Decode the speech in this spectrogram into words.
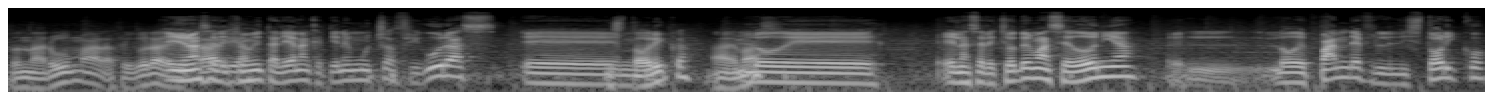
Donnarumma, la figura de Y una Italia, selección italiana que tiene muchas figuras. Eh, histórica, además. Lo de. En la selección de Macedonia. el- lo de Pandev, el histórico.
